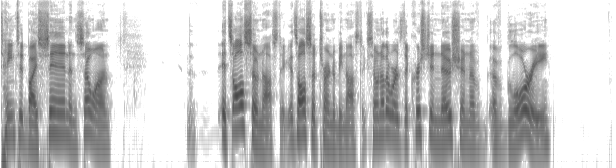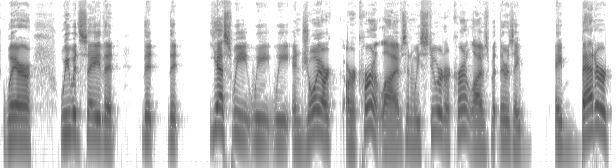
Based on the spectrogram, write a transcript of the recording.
tainted by sin and so on, it's also Gnostic. It's also turned to be Gnostic. So, in other words, the Christian notion of, of glory, where we would say that that that yes, we we we enjoy our, our current lives and we steward our current lives, but there's a a better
